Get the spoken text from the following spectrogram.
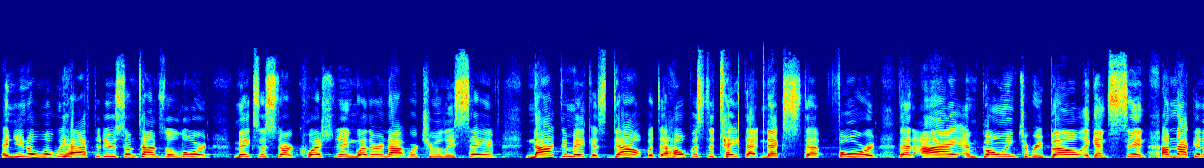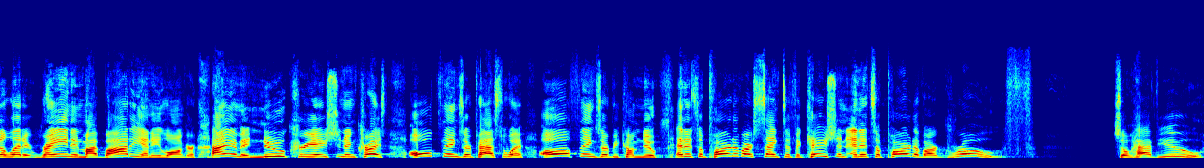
And you know what we have to do? Sometimes the Lord makes us start questioning whether or not we're truly saved, not to make us doubt, but to help us to take that next step forward that I am going to rebel against sin. I'm not going to let it reign in my body any longer. I am a new creation in Christ. Old things are passed away, all things are become new. And it's a part of our sanctification and it's a part of our growth. So, have you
